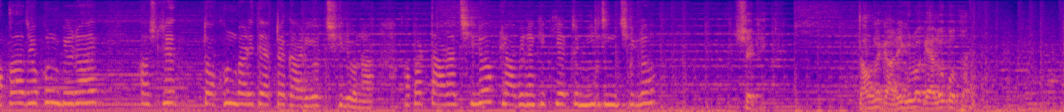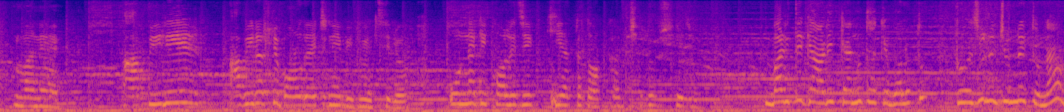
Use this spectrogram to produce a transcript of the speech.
আপা যখন বেরোয় আসলে তখন বাড়িতে একটা গাড়িও ছিল না। আবার তারা ছিল ক্লাবে নাকি কি একটা মিটিং ছিল। সে কি? তাহলে গাড়িগুলো গেল কোথায়? মানে আবিরের আবির আসলে বড় গাড়িটা নিয়ে বের হয়েছিল। ওর নাকি কলেজে কি একটা দরকার ছিল সেজন্য। বাড়িতে গাড়ি কেন থাকে বলো তো? প্রয়োজনের জন্যই তো না।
